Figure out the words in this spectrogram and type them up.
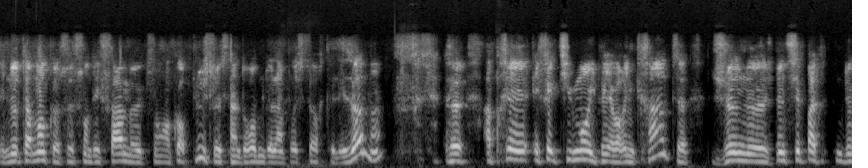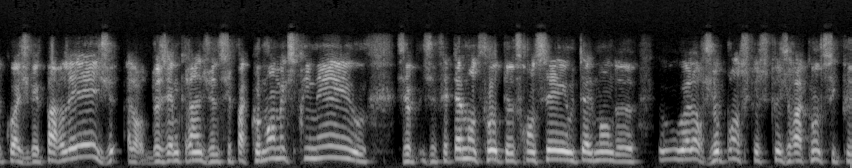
et notamment quand ce sont des femmes qui ont encore plus le syndrome de l'imposteur que les hommes. Hein. Euh, après, effectivement, il peut y avoir une crainte. Je ne, je ne sais pas de quoi je vais parler. alors, deuxième crainte, je ne sais pas comment m'exprimer. Ou je, fais tellement de fautes de français ou tellement de, ou alors je pense que ce que je raconte c'est que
